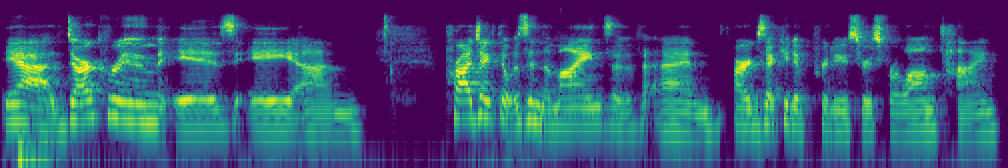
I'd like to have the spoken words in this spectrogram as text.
Yeah, Dark Room is a um, project that was in the minds of um, our executive producers for a long time.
